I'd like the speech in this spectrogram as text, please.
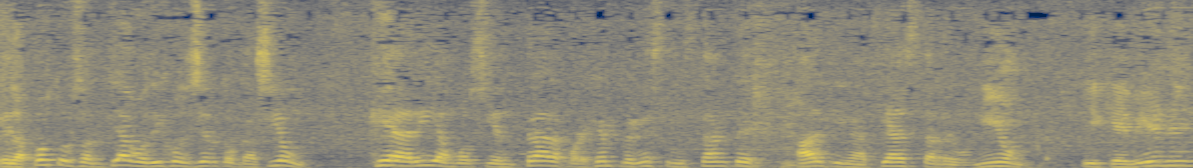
El apóstol Santiago dijo en cierta ocasión, ¿qué haríamos si entrara, por ejemplo, en este instante alguien aquí a esta reunión y que viene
